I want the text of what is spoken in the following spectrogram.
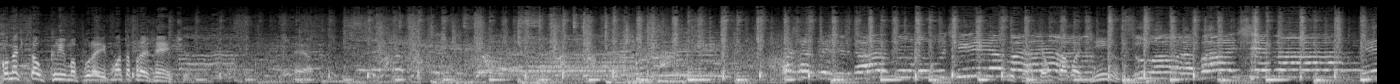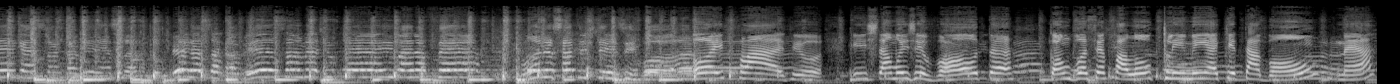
Como é que tá o clima por aí? Conta pra gente. É. Tem um pagodinho. 对哦。Estamos de volta. Como você falou, o clima aqui tá bom, né?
